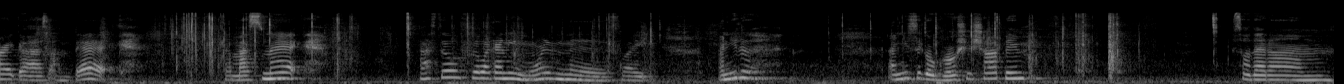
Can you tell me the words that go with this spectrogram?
All right, guys, I'm back. Got my snack. I still feel like I need more than this. Like, I need to, I need to go grocery shopping so that um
